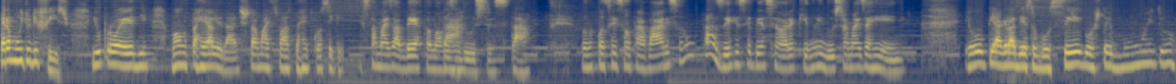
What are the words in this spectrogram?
Era muito difícil. E o PROED, vamos para a realidade, está mais fácil da gente conseguir. Está mais aberto a novas tá, indústrias. Tá. Dona Conceição Tavares, é um prazer receber a senhora aqui no Indústria Mais RN. Eu que agradeço a você, gostei muito.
